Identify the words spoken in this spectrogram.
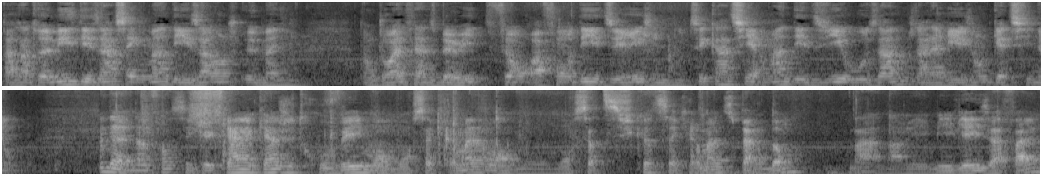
par l'entremise des enseignements des anges eux-mêmes. Donc Joanne Flansbury fond- a fondé et dirige une boutique entièrement dédiée aux anges dans la région de Gatineau. Dans, dans le fond, c'est que quand, quand j'ai trouvé mon, mon sacrement, mon, mon certificat de sacrement du pardon dans, dans mes, mes vieilles affaires,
